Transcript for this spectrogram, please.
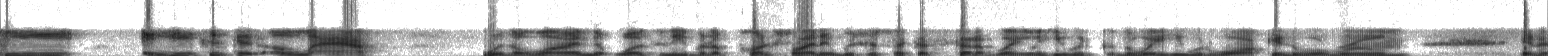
he he could get a laugh with a line that wasn't even a punchline. It was just like a setup. Like he would, the way he would walk into a room in a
